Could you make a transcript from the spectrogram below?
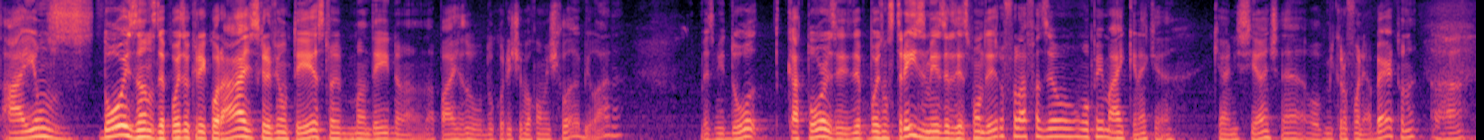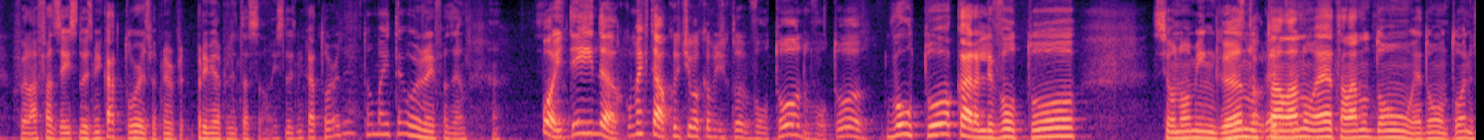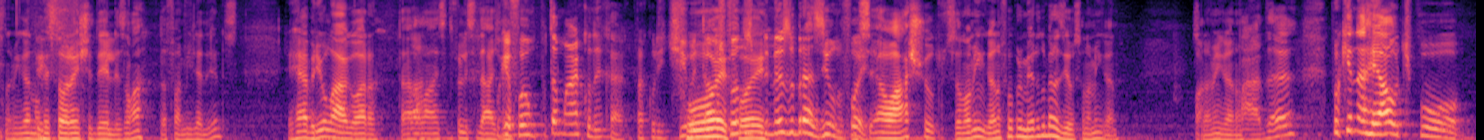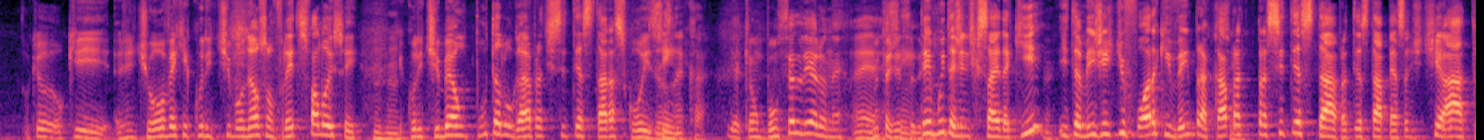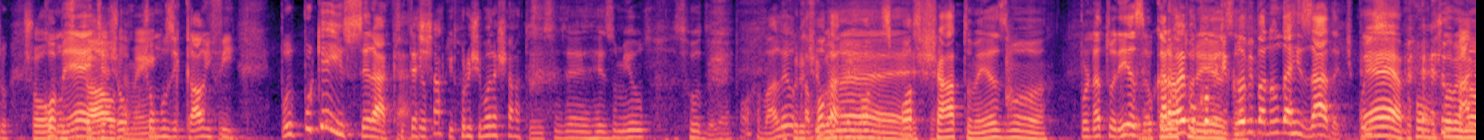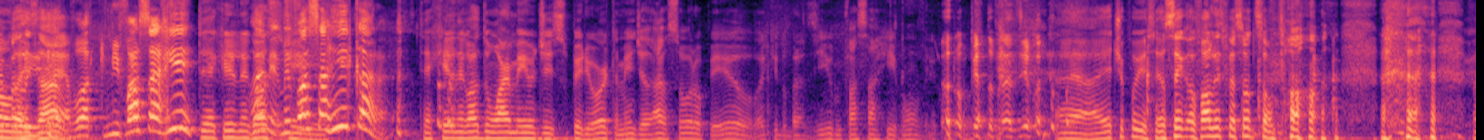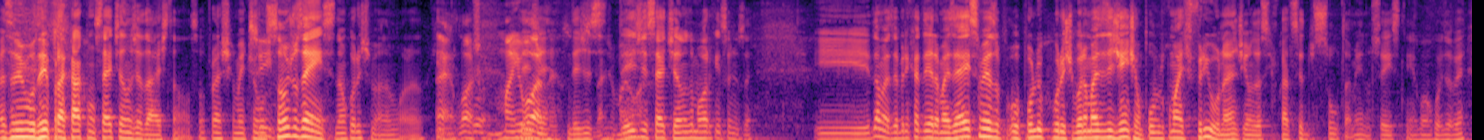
Aí, uns dois anos depois, eu criei coragem, escrevi um texto, mandei na, na página do, do Curitiba Comedy Club lá, né? 2014, depois, uns três meses, eles responderam, eu fui lá fazer um open mic, né? Que é, que é iniciante, né? O microfone aberto, né? Aham. Fui lá fazer isso em 2014, a primeira, primeira apresentação. Isso em 2014, estamos aí até hoje aí fazendo. Pô, e tem ainda. Como é que tá? O Curitiba Comedy Club voltou? Não voltou? Voltou, cara, ele voltou. Se eu não me engano, tá lá no. É, tá lá no Dom. É Dom Antônio, se não me engano, no restaurante deles lá, da família deles. Ele reabriu lá agora. Tá Lá. lá, em Santa Felicidade. Porque né? foi um puta marco, né, cara? Pra Curitiba Foi, e tal. Acho que foi um dos primeiros do Brasil, não foi? Eu acho, se eu não me engano, foi o primeiro do Brasil, se eu não me engano. Se eu não me engano. Parada. Porque na real, tipo, o que, o que a gente ouve é que Curitiba, o Nelson Freitas falou isso aí. Que Curitiba é um puta lugar pra te se testar as coisas, Sim. né, cara? E aqui é um bom celeiro, né? É, Muita gente sim. Tem daqui. muita gente que sai daqui e também gente de fora que vem pra cá pra, pra se testar, pra testar peça de teatro, Show comédia, musical show, show musical, enfim. Por, por que isso, será, cara? É chato, porque Curitibano é chato. Isso é- resumiu tudo, né? Porra, valeu, acabou com a é resposta. chato mesmo. Por natureza. O cara vai pro Comedy. Club pra não dar risada. Tipo é, isso. como Paga não pra dá É, risada. vou- me faça rir. Tem aquele Vai, negócio me, me de- faça rir, cara. Tem aquele negócio de um ar meio de superior também, de ah, eu sou europeu, aqui do Brasil, me faça rir, vamos ver. Europeu do Brasil. É, é tipo isso. Eu sei eu falo isso porque eu sou de São Paulo. Mas eu me mudei pra cá com 7 anos de idade, então eu sou praticamente um Sim. São Joséense, não curitibano. Eu moro aqui. É, lógico. Maior, desde, né? Desde, Cidade maior. desde 7 anos eu moro aqui em São José. E, não, mas é brincadeira, mas é isso mesmo. O público curitibano é mais exigente, é um público mais frio, né? Digamos assim, por causa de ser do sul também, não sei se tem alguma coisa a ver.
